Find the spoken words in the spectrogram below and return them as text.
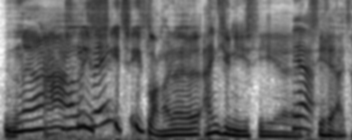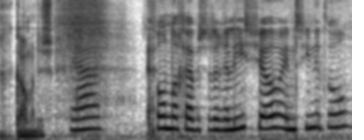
Nou, iets, iets, iets, langer. eind juni is die, ja. is die uitgekomen. Dus. Ja, zondag hebben ze de release show in Sinatol.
